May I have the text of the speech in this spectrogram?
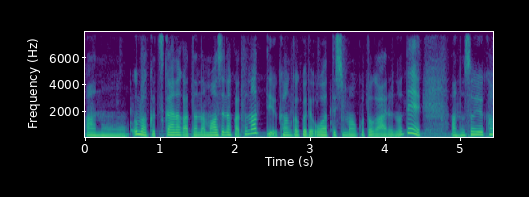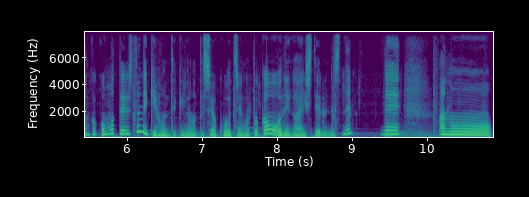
あの、うまく使えなかったな、回せなかったなっていう感覚で終わってしまうことがあるので、あの、そういう感覚を持っている人に基本的に私はコーチングとかをお願いしてるんですね。で、あの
